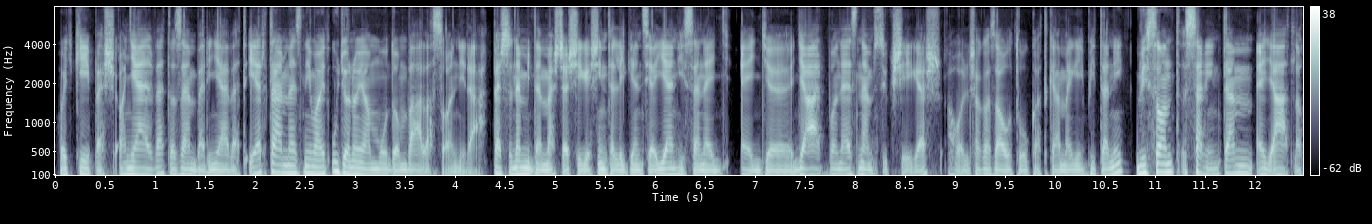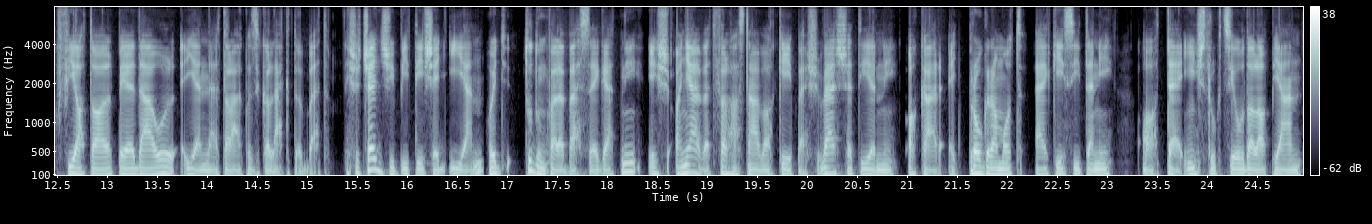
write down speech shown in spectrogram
hogy képes a nyelvet, az emberi nyelvet értelmezni, majd ugyanolyan módon válaszolni rá. Persze nem minden mesterséges intelligencia ilyen, hiszen egy, egy gyárban ez nem szükséges, ahol csak az autókat kell megépíteni. Viszont szerintem egy átlag fiatal például ilyennel találkozik a legtöbbet. És a ChatGPT is egy ilyen, hogy tudunk vele beszélgetni, és a nyelvet felhasználva képes verset írni, akár egy programot elkészíteni, a te instrukciód alapján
